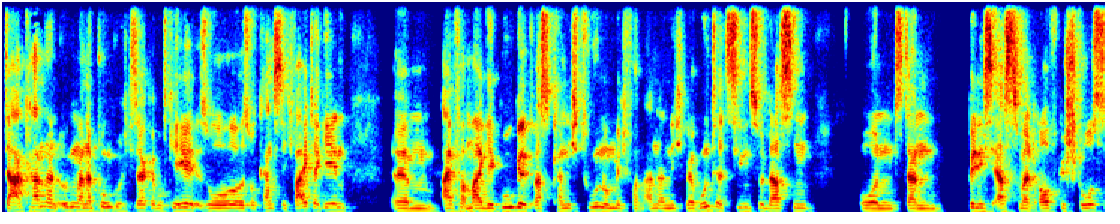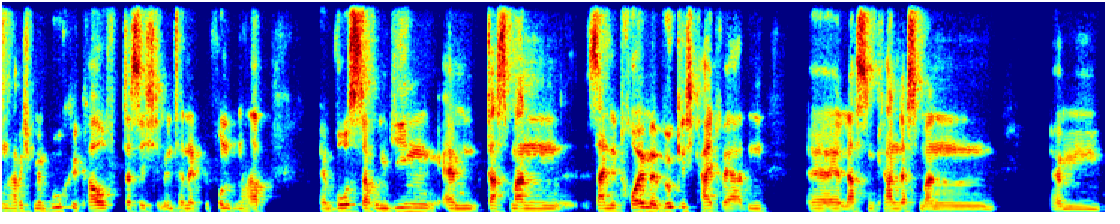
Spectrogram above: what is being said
da kam dann irgendwann der Punkt, wo ich gesagt habe, okay, so, so kann es nicht weitergehen. Ähm, einfach mal gegoogelt, was kann ich tun, um mich von anderen nicht mehr runterziehen zu lassen. Und dann bin ich das erste Mal drauf gestoßen, habe ich mir ein Buch gekauft, das ich im Internet gefunden habe, ähm, wo es darum ging, ähm, dass man seine Träume Wirklichkeit werden äh, lassen kann, dass man ähm,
